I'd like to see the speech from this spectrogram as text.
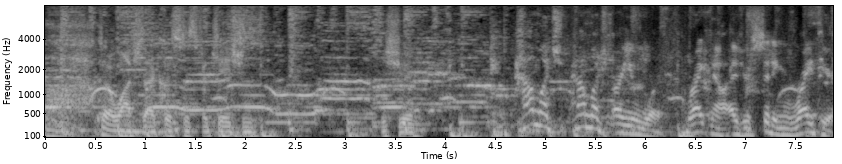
Ah, gotta watch that Christmas vacation this year. How much? How much are you worth right now, as you're sitting right here?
